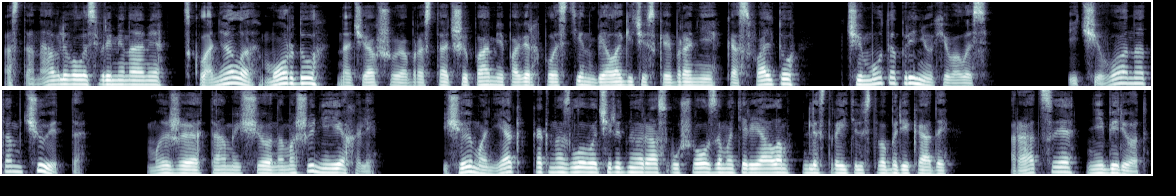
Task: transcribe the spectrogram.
Останавливалась временами, склоняла морду, начавшую обрастать шипами поверх пластин биологической брони к асфальту, к чему-то принюхивалась. И чего она там чует-то? Мы же там еще на машине ехали. Еще и маньяк, как назло, в очередной раз ушел за материалом для строительства баррикады. Рация не берет.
